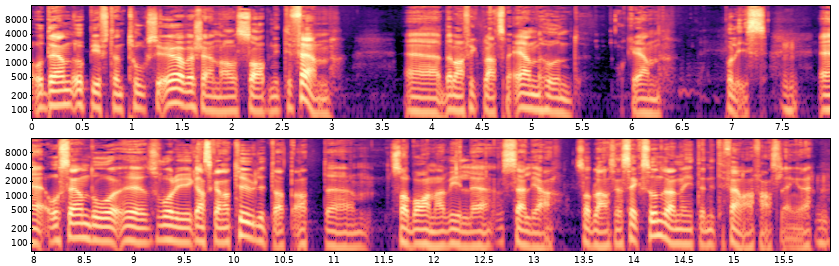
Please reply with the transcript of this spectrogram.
Och den uppgiften togs ju över sen av Saab 95. Eh, där man fick plats med en hund och en polis. Mm. Eh, och sen då eh, så var det ju ganska naturligt att, att eh, Saab Arna ville sälja Saab Lancia 600 när inte 95 fanns längre. Mm.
